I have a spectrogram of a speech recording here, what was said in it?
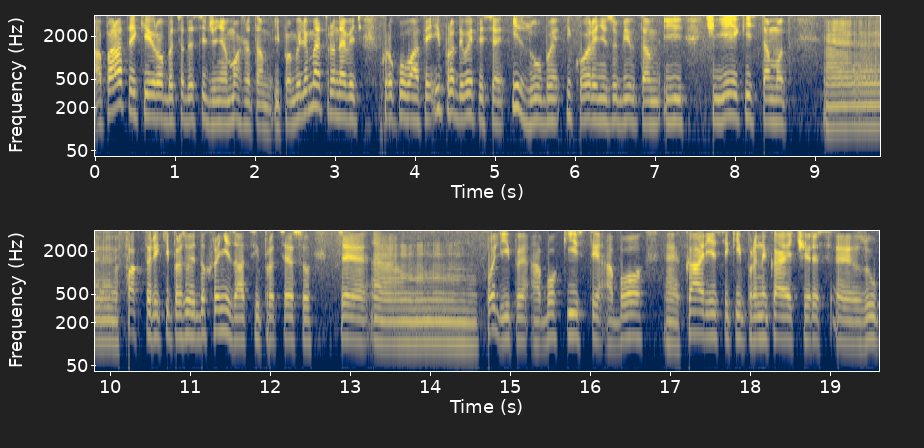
апарата, який робить це дослідження, можна там і по міліметру навіть крокувати, і продивитися і зуби, і корені зубів, там, і чи є якісь там от. Е, фактори, які призводять до хронізації процесу, це ем, поліпи або кісти, або е, карієс, який проникає через е, зуб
